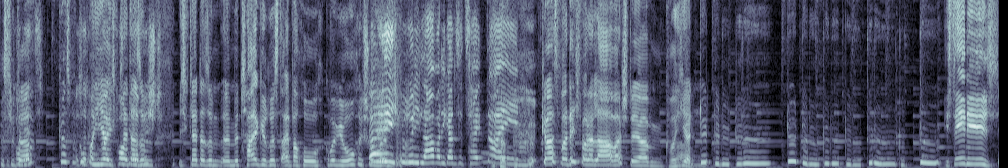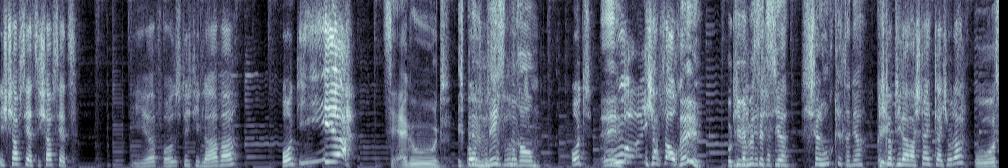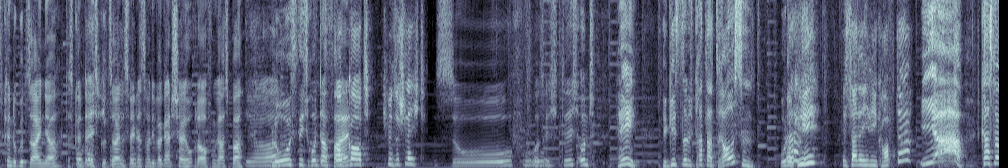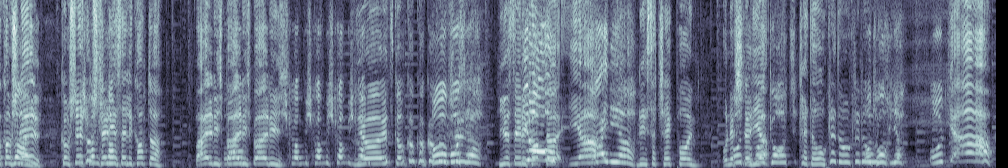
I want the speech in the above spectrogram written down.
Bist ich du da? Jetzt. Kasper, guck mal hier, ich kletter, so, erwischt. ich kletter so ein äh, Metallgerüst einfach hoch. Guck mal, wie hoch ich schon hey, bin. Hey, ich berühre die Lava die ganze Zeit. Nein. Kasper, nicht vor der Lava sterben. Guck mal hier. Ich sehe dich. Ich schaff's jetzt, ich schaff's jetzt. Hier, vorsichtig, die Lava. Und ja! Sehr gut. Ich bin Oh, im nächsten verrückt. Raum. Und Ey. uh, ich hab's auch. Hey. Okay, Die wir müssen jetzt hier schnell hochklettern, ja? Okay. Ich glaube, die Lava steigt gleich, oder? oh, das könnte gut sein, ja. Das könnte Gott, echt gut ich sein. Deswegen lassen wir lieber ganz schnell hochlaufen, Kaspar. Ja. Bloß nicht Oh runterfallen. Gott, ich bin so schlecht. So, vorsichtig. Und, hey, hier geht's, glaube ich, gerade nach draußen. Oder? Okay. Ist da der Helikopter? Ja! Kaspar, komm Nein. schnell! Komm schnell, Ich komm komm, schnell, komm. hier ist der Helikopter! Beeil dich, beeil Oh, dich, beeil Ich dich! komm, ich komm, ich komm, ich komm. Ja, jetzt komm, komm, komm, komm! Oh, komm, wo ist er? Hier ist der Helikopter! Ja! Rein hier. Nächster Checkpoint! Und jetzt Und, schnell oh hier! mein Gott. Kletter hoch, kletter hoch, kletter hoch! Und hoch hier. Und Ja!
